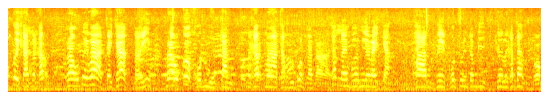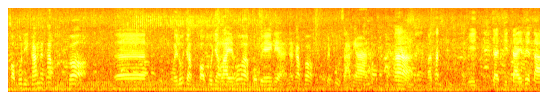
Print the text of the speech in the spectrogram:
กด้วยกันนะครับ เราไม่ว่าแต่ชาติไหน เราก็คนเหมือนกันนะครับ มาทำบุญร่วมกันได้ท่านนายอำเภอมีอะไรจะผ่านเพจคนสุรินทร์ทำดีเชิญเลยครับท่าน ก็ขอบคุณอีกครั้งนะครับ ก็เอ่อ ไม่รู้จะขอบคุณอย่างไร เพราะว่าผมเองเนี่ยนะครับก็เป็นผู้ประสานงานถ้าอ่าท่านมีใจจิตใจเมตตา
